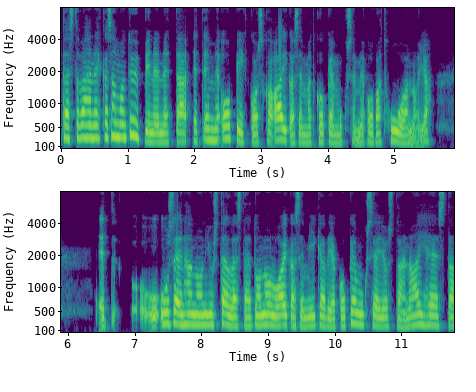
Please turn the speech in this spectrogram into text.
tästä vähän ehkä samantyyppinen, että, että emme opi, koska aikaisemmat kokemuksemme ovat huonoja. Et useinhan on just tällaista, että on ollut aikaisemmin ikäviä kokemuksia jostain aiheesta,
